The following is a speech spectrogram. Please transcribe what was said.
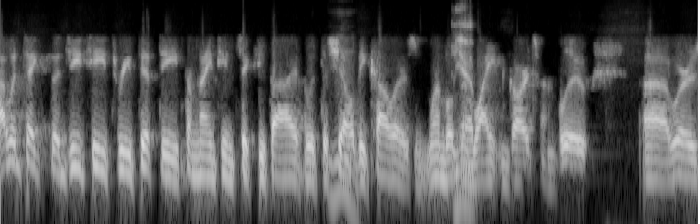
I would take the GT 350 from 1965 with the mm. Shelby colors, Wimbledon yep. white and Guardsman blue, uh, whereas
